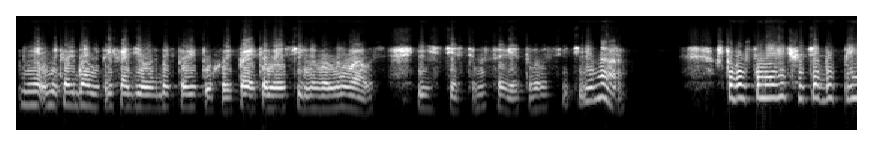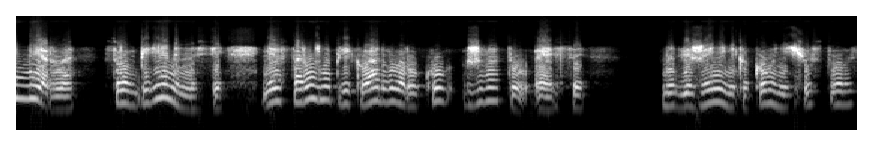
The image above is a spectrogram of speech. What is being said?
Мне никогда не приходилось быть повитухой, поэтому я сильно волновалась и, естественно, советовалась с ветеринаром. Чтобы установить хотя бы примерно срок беременности, я осторожно прикладывала руку к животу Эльсы. На движение никакого не чувствовалось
